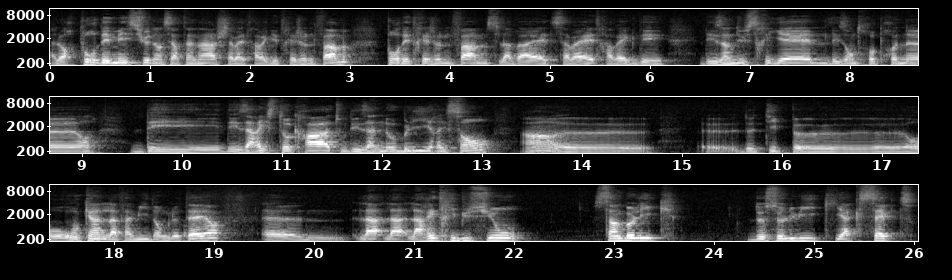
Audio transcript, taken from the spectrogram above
Alors, pour des messieurs d'un certain âge, ça va être avec des très jeunes femmes. Pour des très jeunes femmes, cela va être, ça va être avec des, industriels, des entrepreneurs, des, aristocrates ou des anoblis récents, hein, euh, euh, de type rouquin de la famille d'Angleterre. la rétribution symbolique de celui qui accepte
